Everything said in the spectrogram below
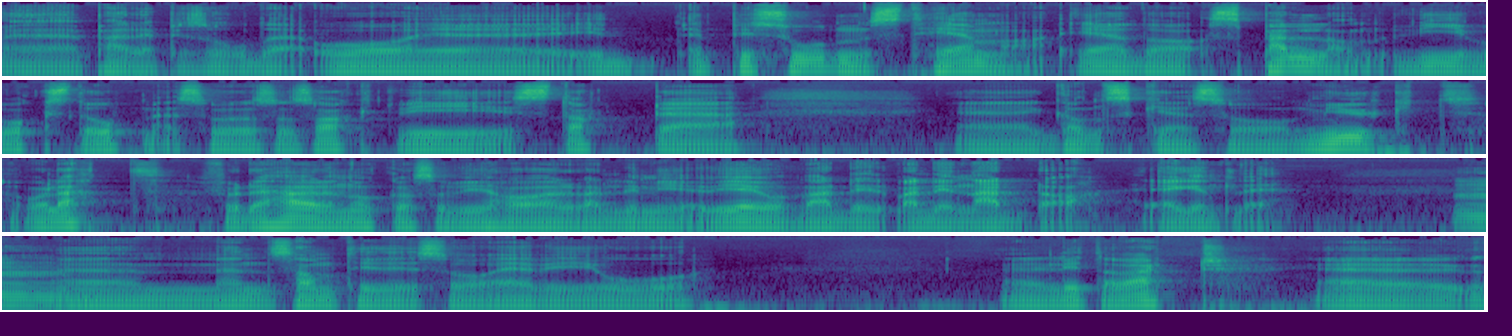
eh, per episode. Og eh, i episodens tema er da spillene vi vokste opp med. Så som sagt, vi starter eh, ganske så mjukt og lett. For det her er noe som vi har veldig mye Vi er jo veldig, veldig nerder, egentlig. Eh, men samtidig så er vi jo eh, litt av hvert. Eh,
